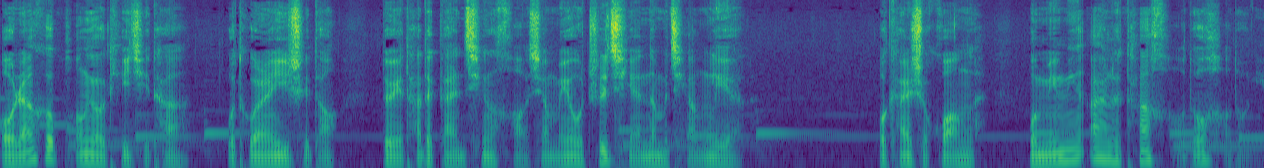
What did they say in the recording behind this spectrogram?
偶然和朋友提起他，我突然意识到对他的感情好像没有之前那么强烈了。我开始慌了，我明明爱了他好多好多年。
